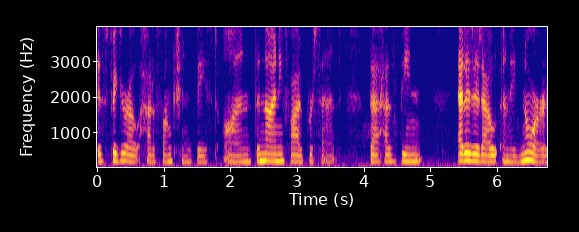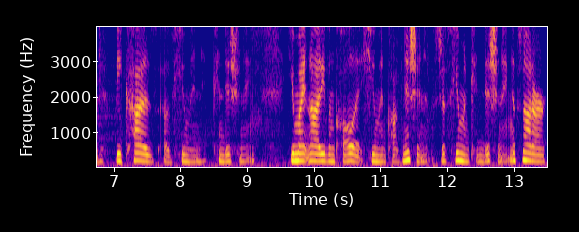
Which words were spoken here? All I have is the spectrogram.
is figure out how to function based on the 95% that has been edited out and ignored because of human conditioning. You might not even call it human cognition, it's just human conditioning. It's not our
